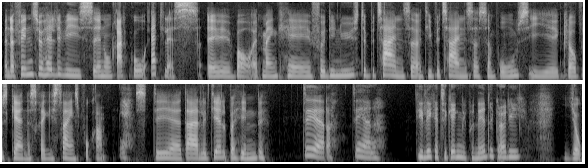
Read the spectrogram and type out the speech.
Men der findes jo heldigvis øh, nogle ret gode atlas, øh, hvor at man kan få de nyeste betegnelser, og de betegnelser, som bruges i øh, klovbeskærendes registreringsprogram. Ja. Så det er, der er lidt hjælp at hente. Det er der. Det er der. De ligger tilgængeligt på nettet, gør de ikke? Jo,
